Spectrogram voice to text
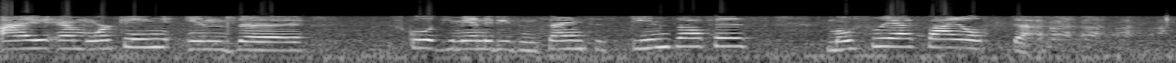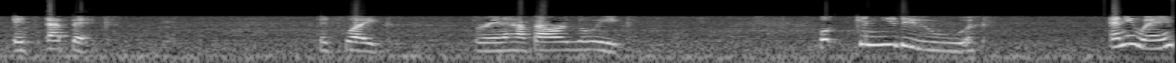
I am working in the School of Humanities and Sciences Dean's office. Mostly I file stuff. It's epic. It's like three and a half hours a week. What can you do? Anyway,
